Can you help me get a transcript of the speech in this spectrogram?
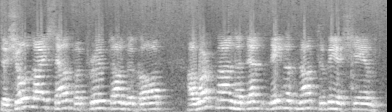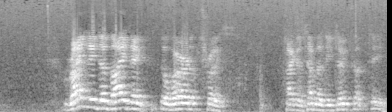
To show thyself approved unto God, a workman that needeth not to be ashamed, rightly dividing the word of truth. 2 Timothy 2.15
